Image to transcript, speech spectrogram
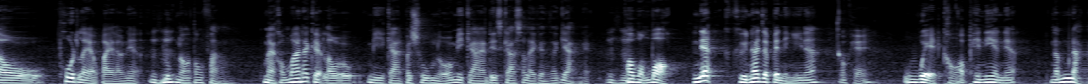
เราพูดอะไรออกไปแล้วเนี่ย ลูกน้องต้องฟัง หมายความว่าถ้าเกิดเรามีการประชุมหรือว่ามีการดิสคัสอะไรกันสักอย่างเนี่ย พอผมบอกเนี่ยคือน่าจะเป็นอย่างนี้นะโอเคเวทของ opinion เนี่ยน้ำหนัก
